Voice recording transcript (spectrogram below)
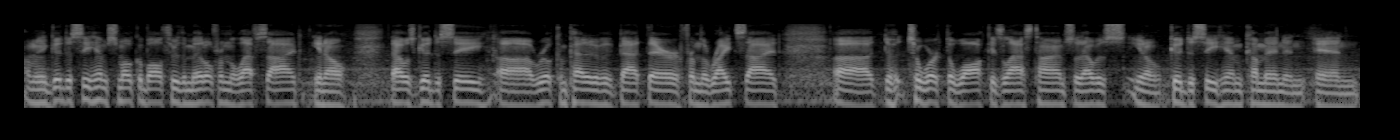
I mean, good to see him smoke a ball through the middle from the left side. You know, that was good to see. Uh, real competitive at bat there from the right side uh, to, to, work the walk his last time. So that was, you know, good to see him come in and, and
